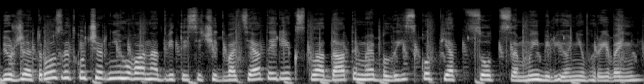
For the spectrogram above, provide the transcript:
Бюджет розвитку Чернігова на 2020 рік складатиме близько 507 мільйонів гривень.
